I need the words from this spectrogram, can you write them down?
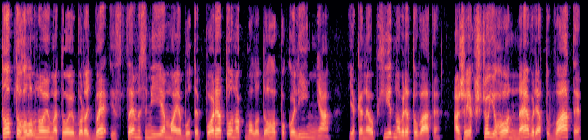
Тобто головною метою боротьби із цим Змієм має бути порятунок молодого покоління, яке необхідно врятувати, адже якщо його не врятувати,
